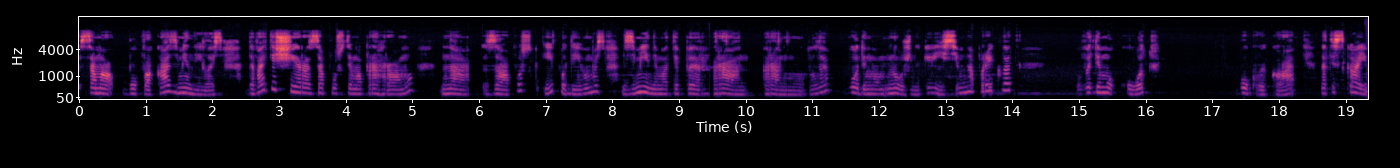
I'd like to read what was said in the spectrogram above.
сама буква К змінилась. Давайте ще раз запустимо програму на запуск і подивимось. Змінимо тепер run, run модули, вводимо множник 8, наприклад, введемо код букви К, натискаємо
